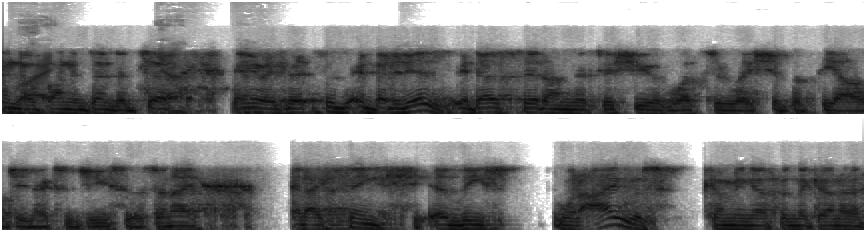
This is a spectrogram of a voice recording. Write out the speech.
no right. pun intended. So, yeah. anyways, but, so, but it is, it does sit on this issue of what's the relationship of theology and exegesis. And I, and I think at least when I was coming up in the kind of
